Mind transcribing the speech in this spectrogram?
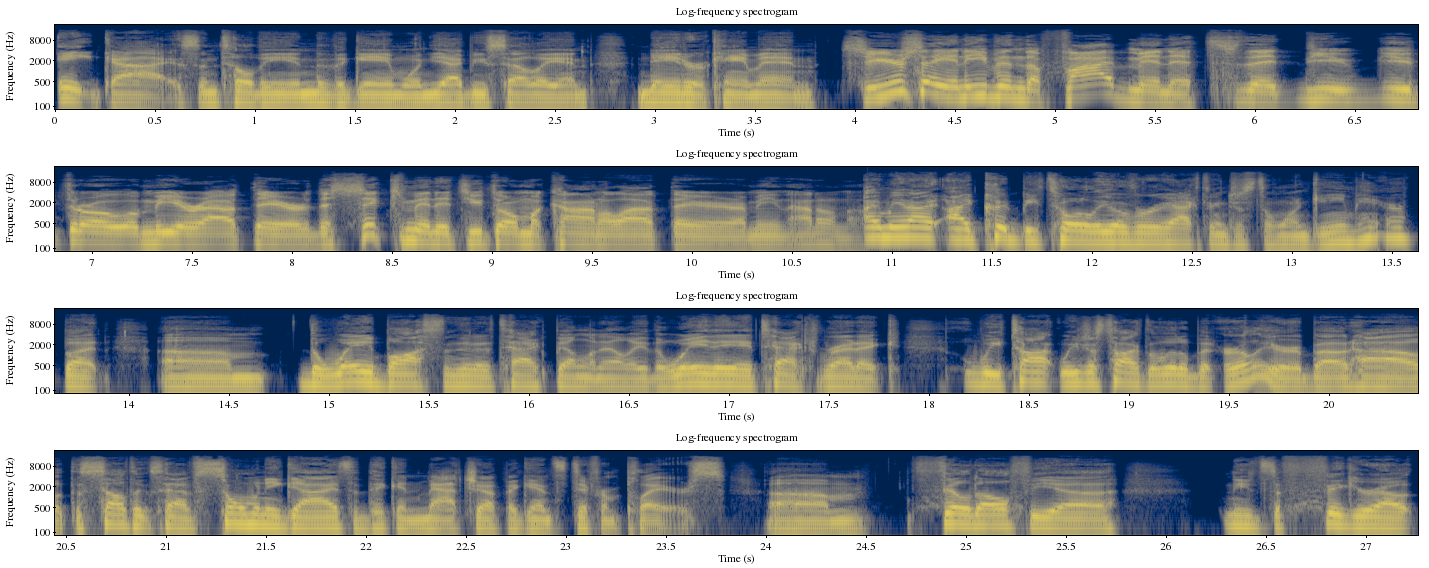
eight guys until the end of the game when Yabusele and Nader came in. So you're saying even the five minutes that you you throw Amir out there, the six minutes you throw McConnell out there. I mean, I don't know. I mean, I, I could be totally over overreacting just to one game here, but um, the way Boston did attack Belinelli, the way they attacked Redick, we talked. We just talked a little bit earlier about how the Celtics have so many guys that they can match up against different players. Um, Philadelphia needs to figure out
